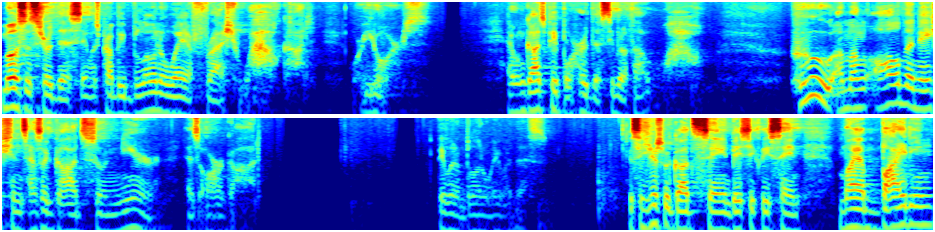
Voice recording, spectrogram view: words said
Moses heard this and was probably blown away afresh. Wow, God, we're yours. And when God's people heard this, they would have thought, wow, who among all the nations has a God so near as our God? They would have blown away with this. You see, here's what God's saying basically saying, My abiding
